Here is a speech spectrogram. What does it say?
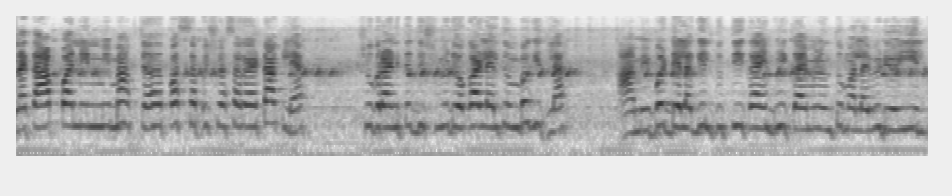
नाही तर आप्पांनी मी मागच्या पाच सहा पिशव्या सगळ्या टाकल्या. शुभ्राने त्या दिवशी व्हिडिओ काढलेला तुम्ही बघितला. आम्ही बड्डेला गेलतो ती काय ही काय मिळून तुम्हाला व्हिडिओ येईल.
